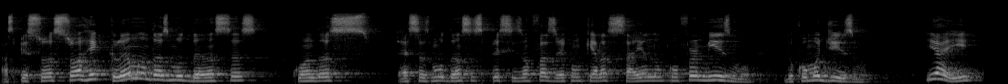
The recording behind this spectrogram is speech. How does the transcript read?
As pessoas só reclamam das mudanças quando as essas mudanças precisam fazer com que elas saiam do conformismo, do comodismo. E aí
